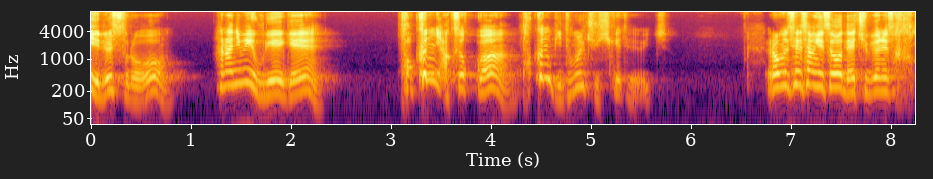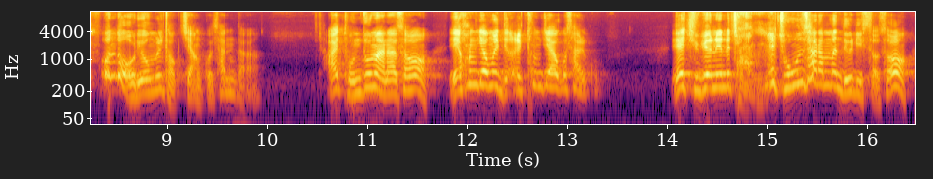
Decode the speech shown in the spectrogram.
일일수록 하나님이 우리에게 더 큰 약속과 더 큰 믿음을 주시게 되어 있죠. 여러분, 세상에서 내 주변에서 한 번도 어려움을 겪지 않고 산다. 아, 돈도 많아서 내 환경을 늘 통제하고 살고, 내 주변에는 정말 좋은 사람만 늘 있어서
